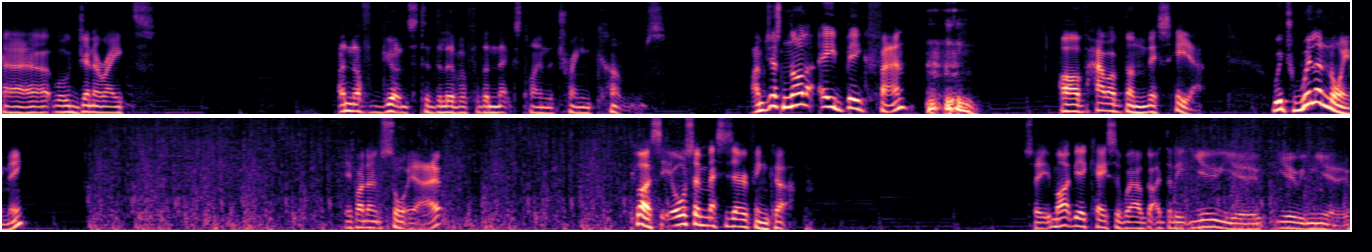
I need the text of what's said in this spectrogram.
uh, will generate enough goods to deliver for the next time the train comes. I'm just not a big fan of how I've done this here, which will annoy me if I don't sort it out. Plus, it also messes everything up. So it might be a case of where I've got to delete you, you, you, and you.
